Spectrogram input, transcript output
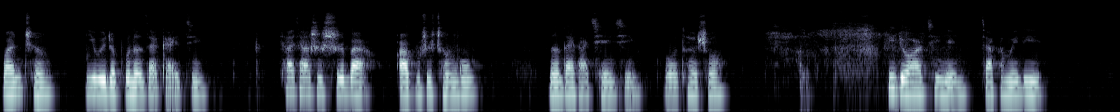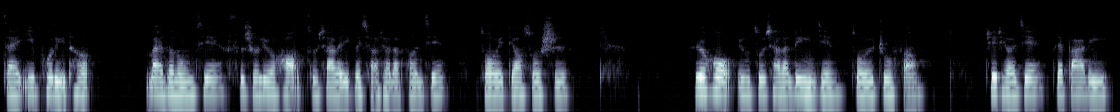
完成意味着不能再改进，恰恰是失败而不是成功能带他前行。罗特说。一九二七年，贾克梅蒂在伊普里特麦德龙街四十六号租下了一个小小的房间作为雕塑室，日后又租下了另一间作为住房。这条街在巴黎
